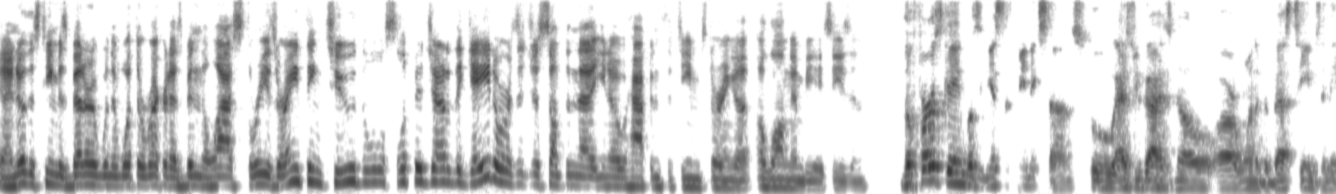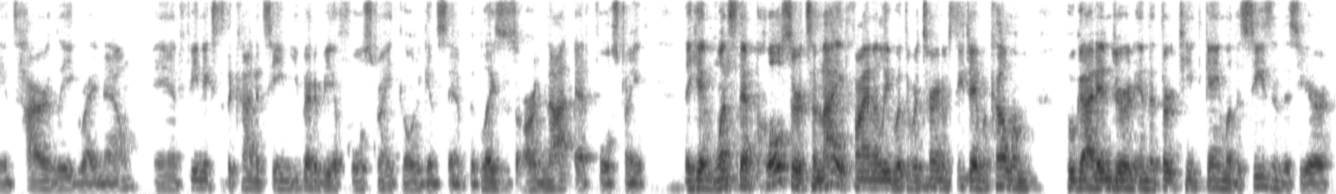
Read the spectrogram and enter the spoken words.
and I know this team is better than what their record has been in the last three. Is there anything to the little slippage out of the gate, or is it just something that you know happens to teams during a, a long NBA season? The first game was against the Phoenix Suns, who, as you guys know, are one of the best teams in the entire league right now. And Phoenix is the kind of team you better be at full strength going against them. The Blazers are not at full strength. They get one step closer tonight, finally, with the return of CJ McCollum, who got injured in the 13th game of the season this year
